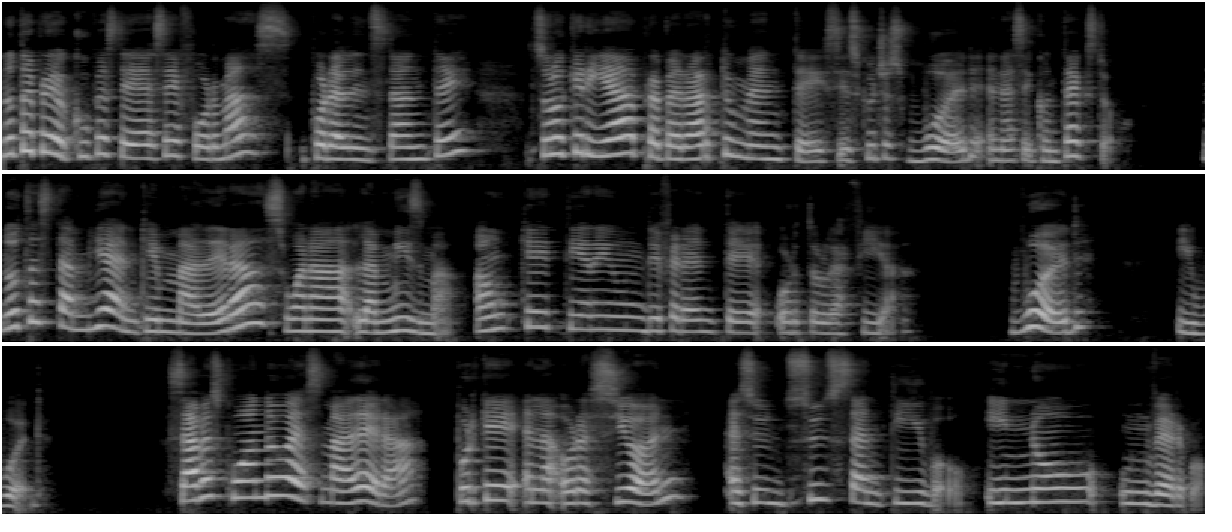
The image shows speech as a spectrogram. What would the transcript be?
No te preocupes de esas formas por el instante, Solo quería preparar tu mente si escuchas wood en ese contexto. Notas también que madera suena la misma, aunque tiene una diferente ortografía. Wood y wood. ¿Sabes cuándo es madera? Porque en la oración es un sustantivo y no un verbo.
